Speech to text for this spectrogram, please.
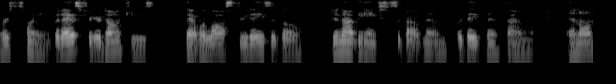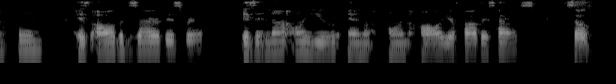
Verse 20 But as for your donkeys that were lost three days ago, do not be anxious about them, for they've been found. And on whom is all the desire of Israel? Is it not on you and on all your father's house? So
